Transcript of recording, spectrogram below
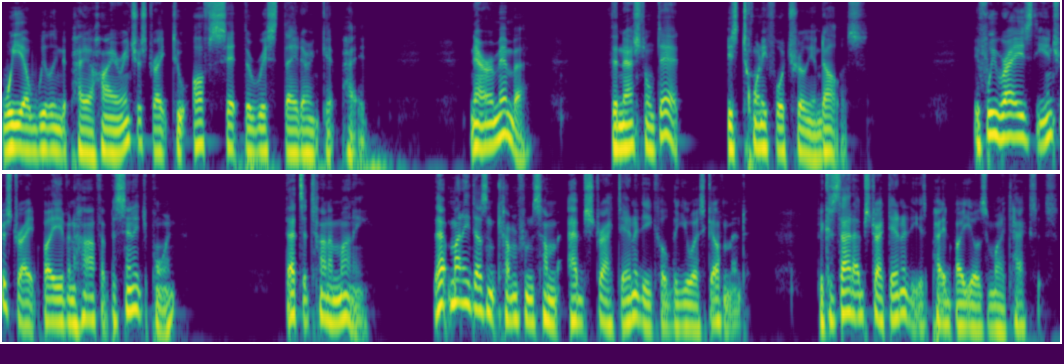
we are willing to pay a higher interest rate to offset the risk they don't get paid. Now remember, the national debt is $24 trillion. If we raise the interest rate by even half a percentage point, that's a ton of money. That money doesn't come from some abstract entity called the US government, because that abstract entity is paid by yours and my taxes.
